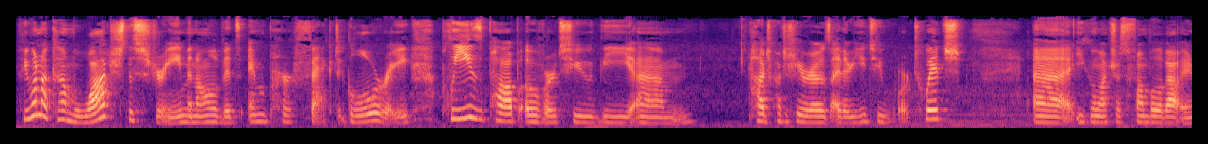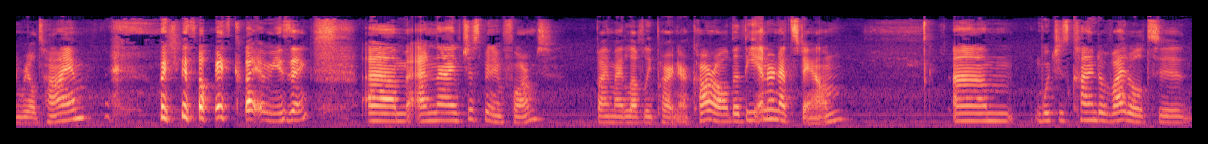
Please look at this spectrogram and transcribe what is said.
If you want to come watch the stream in all of its imperfect glory, please pop over to the um, Hodgepodge Heroes, either YouTube or Twitch. Uh, you can watch us fumble about in real time, which is always quite amusing. Um, and I've just been informed by my lovely partner Carl that the internet's down, um, which is kind of vital to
